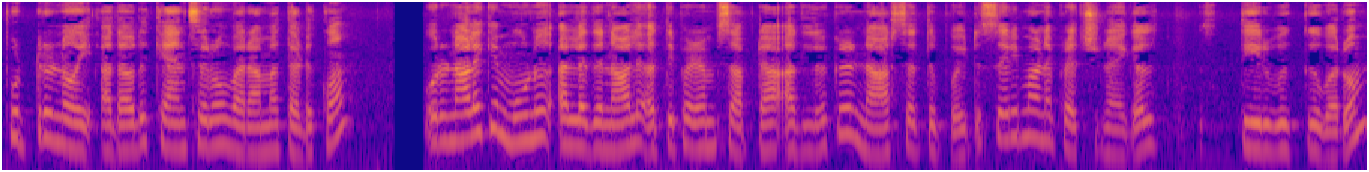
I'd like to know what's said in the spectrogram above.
புற்றுநோய் அதாவது கேன்சரும் வராம தடுக்கும். ஒரு நாளைக்கு மூணு அல்லது நாலு அத்திப்பழம் சாப்பிட்டா அதுல இருக்கிற நார் சத்து போயிட்டு செரிமான பிரச்சனைகள் தீர்வுக்கு வரும்.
